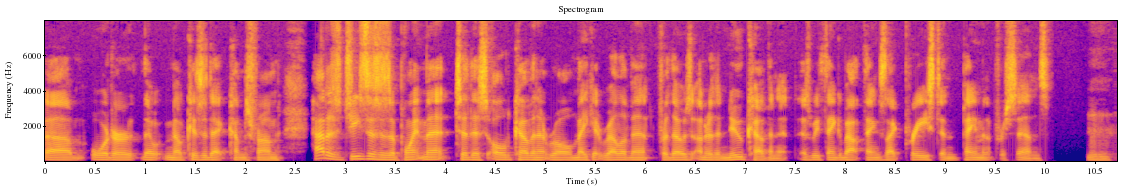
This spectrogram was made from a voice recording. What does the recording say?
um, order that Melchizedek comes from, how does Jesus' appointment to this old covenant role make it relevant for those under the new covenant as we think about things like priest and payment for sins? Mm-hmm.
